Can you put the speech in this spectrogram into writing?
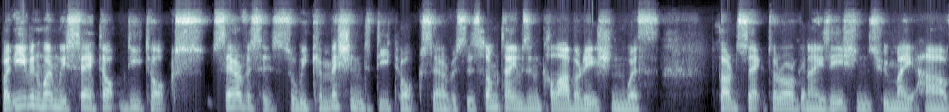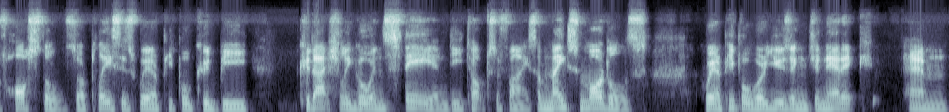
But even when we set up detox services, so we commissioned detox services, sometimes in collaboration with third sector organizations who might have hostels or places where people could be could actually go and stay and detoxify. Some nice models where people were using generic um,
